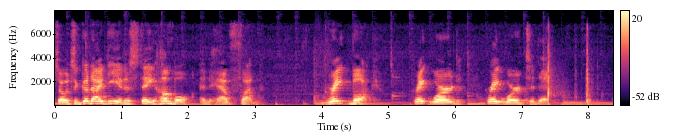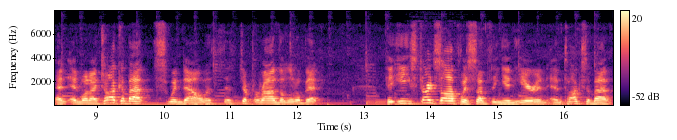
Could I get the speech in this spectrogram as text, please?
So it's a good idea to stay humble and have fun. Great book. Great word. Great word today. And, and when I talk about Swindoll, let's, let's jump around a little bit. He, he starts off with something in here and, and talks about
